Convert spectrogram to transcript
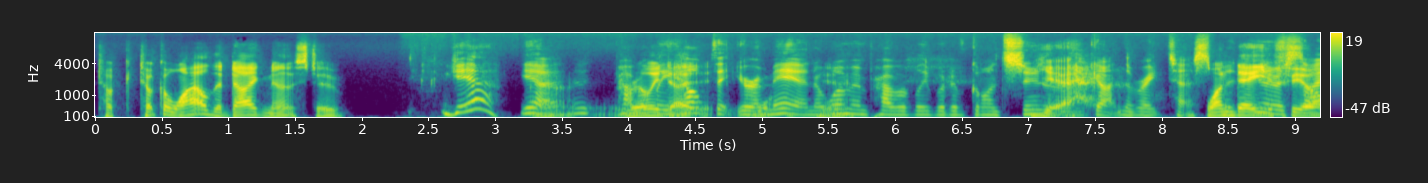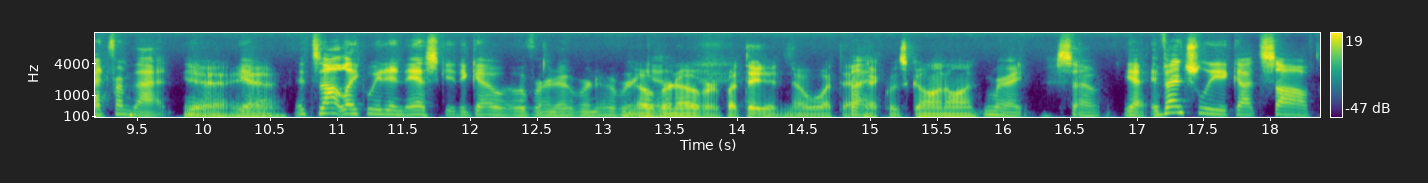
took took a while to diagnose too. Yeah, yeah. Uh, it probably really does- helped that you're a man. A yeah. woman probably would have gone sooner Yeah. and gotten the right test. One But, day you you know, feel- aside from that, you know, Yeah, yeah. It's not like we didn't ask you to go over and over and over again. over and over, but they didn't know what the But- heck was going on. Right. So, yeah, eventually it got solved.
